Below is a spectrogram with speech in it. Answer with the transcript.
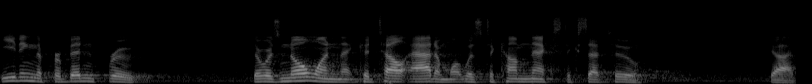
eating the forbidden fruit, there was no one that could tell Adam what was to come next except who? God.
